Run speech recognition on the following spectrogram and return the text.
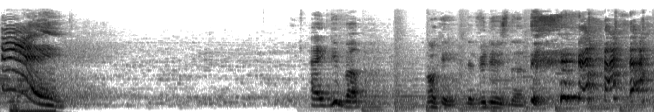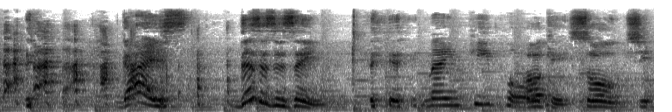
Hey! I give up. Okay, the video is done. Guys, this is insane. My people. Okay, so she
